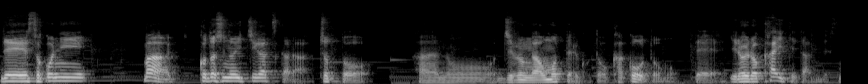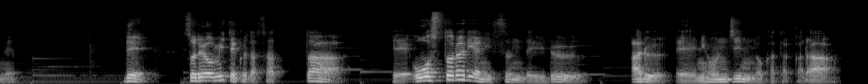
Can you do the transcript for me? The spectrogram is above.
で、そこに、まあ、今年の1月からちょっと、あの自分が思ってることを書こうと思って、いろいろ書いてたんですね。で、それを見てくださった、えー、オーストラリアに住んでいる、ある、えー、日本人の方から、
